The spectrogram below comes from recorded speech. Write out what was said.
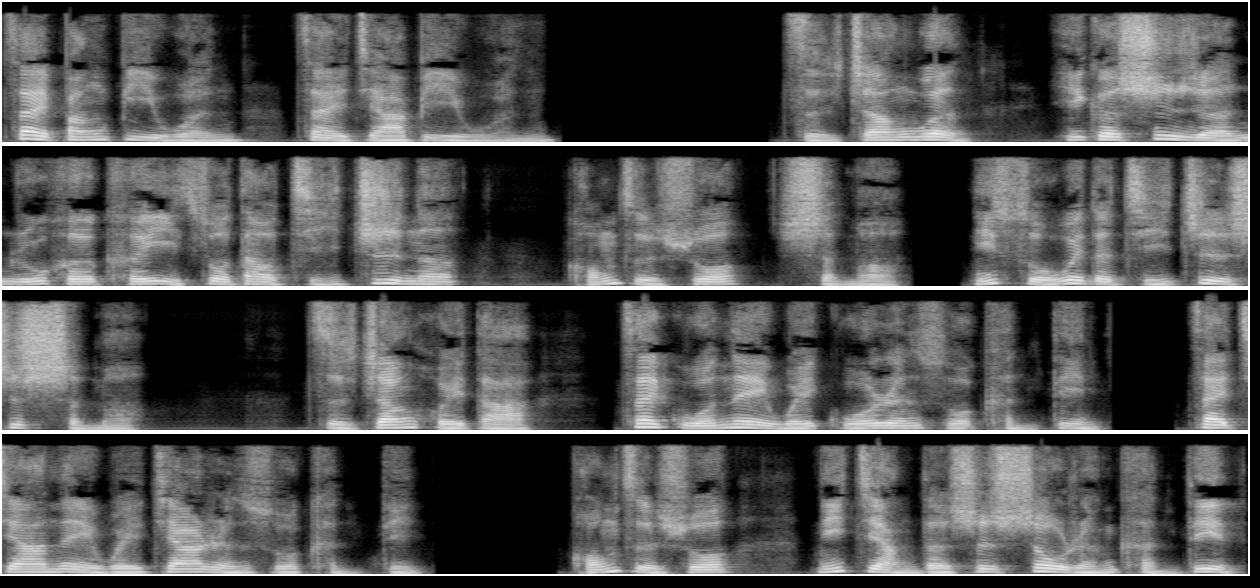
在邦必闻，在家必闻。”子张问：“一个世人如何可以做到极致呢？”孔子说：“什么？你所谓的极致是什么？”子张回答：“在国内为国人所肯定，在家内为家人所肯定。”孔子说：“你讲的是受人肯定，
